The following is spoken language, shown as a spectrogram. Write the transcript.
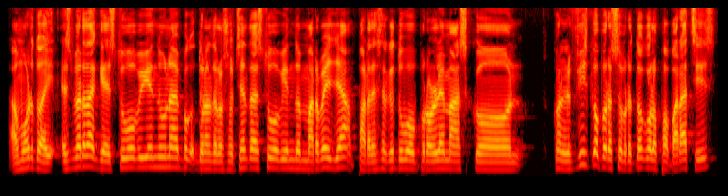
Ha muerto ahí. Es verdad que estuvo viviendo una época, durante los 80 estuvo viviendo en Marbella, parece ser que tuvo problemas con, con el fisco, pero sobre todo con los paparachis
